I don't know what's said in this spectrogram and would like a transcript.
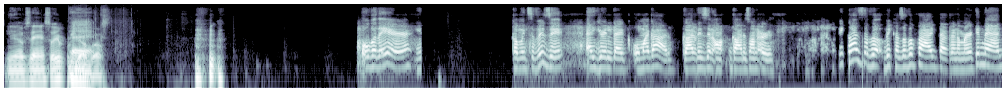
You know what I'm saying? So here we go, bro. over there coming to visit and you're like oh my god god is in god is on earth because of the because of the fact that an american man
